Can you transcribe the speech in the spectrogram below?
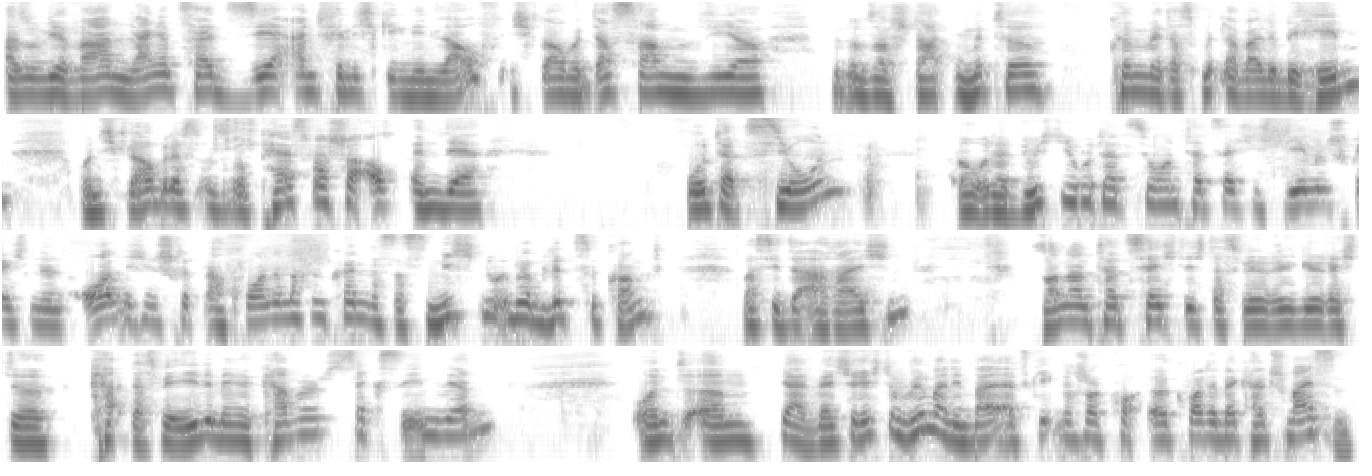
also wir waren lange Zeit sehr anfällig gegen den Lauf. Ich glaube, das haben wir mit unserer starken Mitte, können wir das mittlerweile beheben. Und ich glaube, dass unsere Passwasher auch in der Rotation oder durch die Rotation tatsächlich dementsprechend einen ordentlichen Schritt nach vorne machen können, dass das nicht nur über Blitze kommt, was sie da erreichen, sondern tatsächlich, dass wir regelrechte, dass wir jede Menge Coverage-Sex sehen werden. Und ähm, ja, in welche Richtung will man den Ball als gegnerischer äh, Quarterback halt schmeißen?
